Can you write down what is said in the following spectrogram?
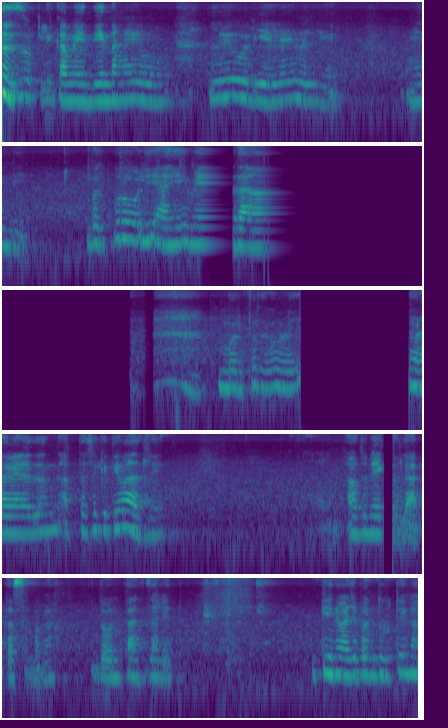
सुटली का मेहंदी? नाही हो. लय ओली आहे लय ओली आहे. मेहंदी. भरपूर ओली आहे मेहंदा. भरपूर ओली थोड्या वेळ अजून आत्ताचे किती वाजले? अजून एक वाजले आत्ताच बघा. दोन तास झालेत. तीन वाजेपर्यंत होते ना?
